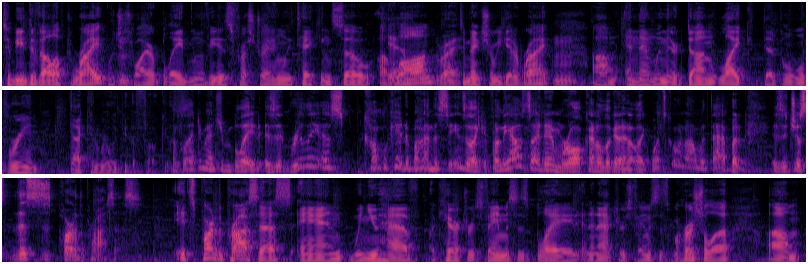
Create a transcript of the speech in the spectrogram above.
to be developed right, which is why our Blade movie is frustratingly taking so uh, Yeah, long right. to make sure we get it right. Um, and then when they're done, like Deadpool and Wolverine, that can really be the focus. I'm glad you mentioned Blade. Is it really as complicated behind the scenes? Like from the outside in, we're all kind of looking at it like, what's going on with that? But is it just this is part of the process? It's part of the process, and when you have a character as famous as Blade and an actor as famous as Mahershala, um,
